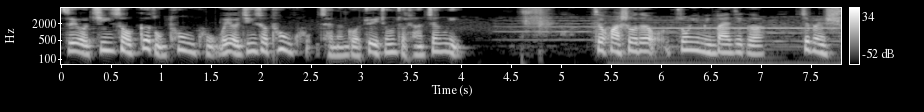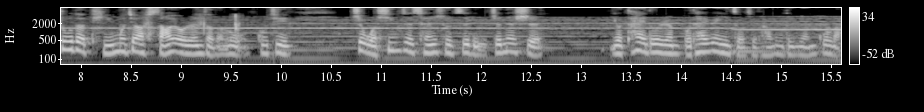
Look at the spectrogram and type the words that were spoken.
只有经受各种痛苦，唯有经受痛苦，才能够最终走向真理。这话说的，终于明白这个这本书的题目叫“少有人走的路”。估计，自我心智成熟之旅真的是有太多人不太愿意走这条路的缘故了。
